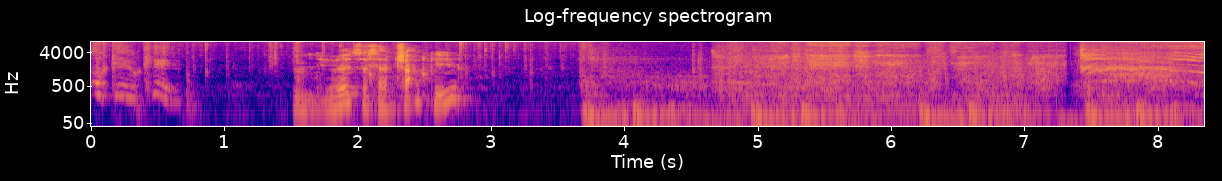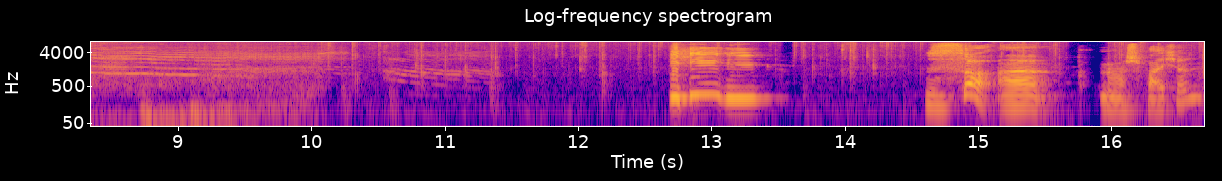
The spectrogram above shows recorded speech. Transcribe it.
Okay, okay. Und du willst, das ist ja Chunky. Hihihi. So, äh, nochmal speichern.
